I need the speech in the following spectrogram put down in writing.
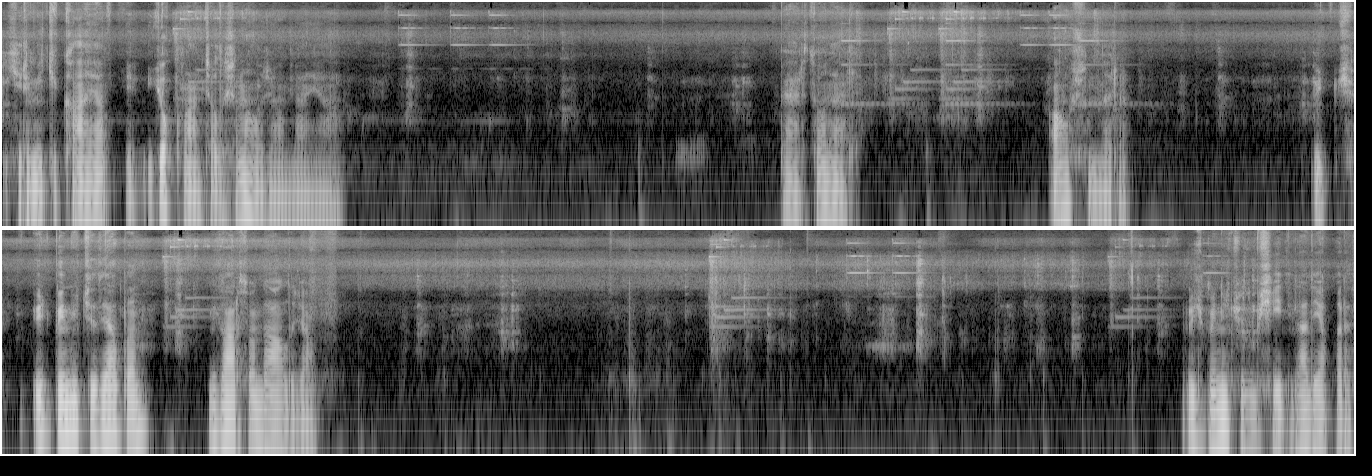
22k'ya yok lan çalışan alacağım ben ya. Personel. Al şunları. 3 3300 yapın. Bir garson daha alacağım. Üç bin üç yüz bir şey değil hadi yaparız.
